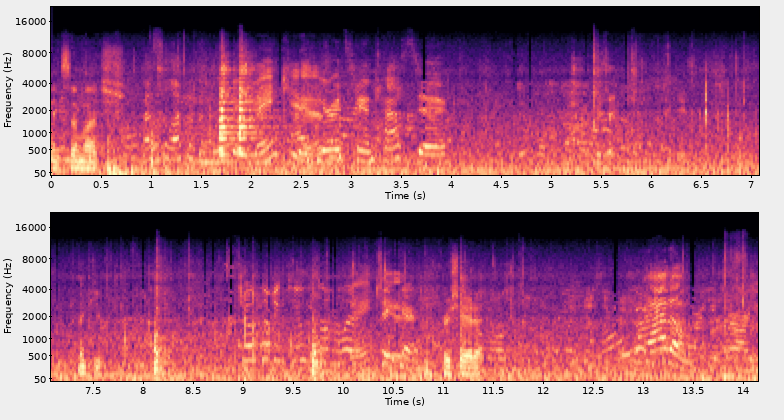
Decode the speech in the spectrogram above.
Thanks so much. Best of luck with the movie. Thank you. I hear it's fantastic. Is it? Thank you. Joe coming too? He's on the list. Thank Take you. care. Appreciate it. Adam. where are you?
